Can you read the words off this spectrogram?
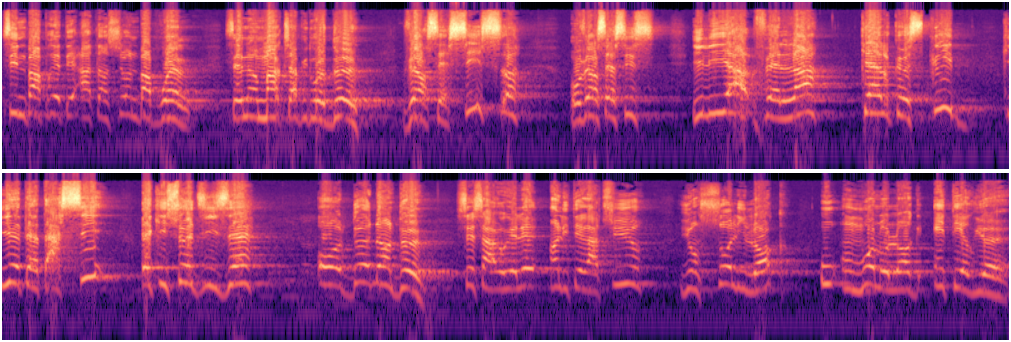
si ne pas prêter attention, ne pas C'est dans Marc chapitre 2, verset 6. Au verset 6, il y avait là quelques scribes qui étaient assis et qui se disaient au deux dans deux. C'est ça relais en littérature, un soliloque ou un monologue intérieur.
